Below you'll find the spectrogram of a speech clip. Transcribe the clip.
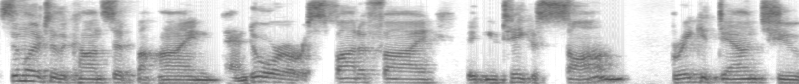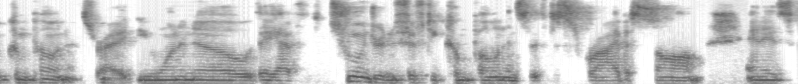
similar to the concept behind Pandora or Spotify, that you take a song break it down to components, right? You want to know they have 250 components that describe a song, and it's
